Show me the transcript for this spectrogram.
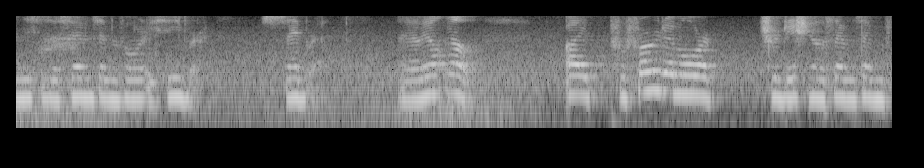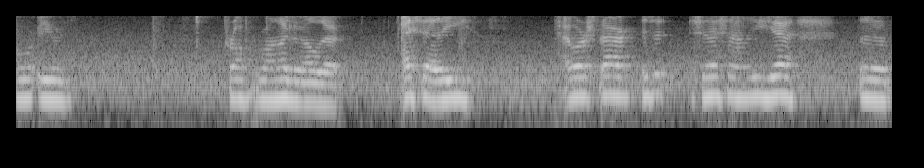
And this is a 7740 Zebra. Zebra. I don't know. I prefer the more traditional 7740 or proper one. I don't know that SLE Power Star. Is it? Is it SLE? Yeah. The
